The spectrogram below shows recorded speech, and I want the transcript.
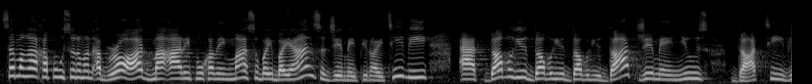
Sa mga kapuso naman abroad, maaari po kaming masubaybayan sa GMA Pinoy TV at www.gmanews.tv.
